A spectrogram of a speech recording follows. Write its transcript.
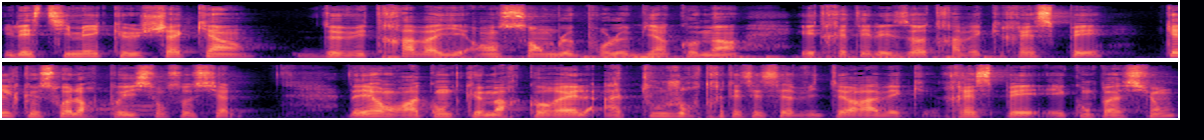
Il estimait que chacun devait travailler ensemble pour le bien commun et traiter les autres avec respect, quelle que soit leur position sociale. D'ailleurs, on raconte que Marc Aurel a toujours traité ses serviteurs avec respect et compassion,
